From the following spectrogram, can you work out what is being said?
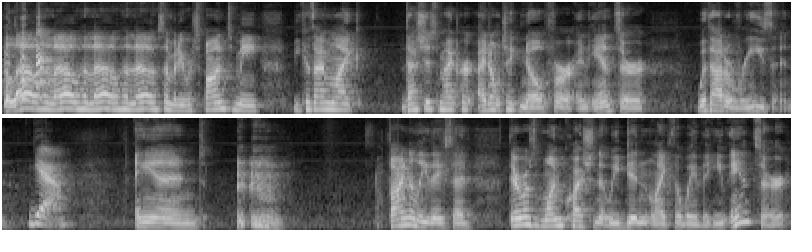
hello, hello, hello, hello, somebody respond to me. Because I'm like, that's just my per. I don't take no for an answer without a reason. Yeah, And finally, they said there was one question that we didn't like the way that you answered.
